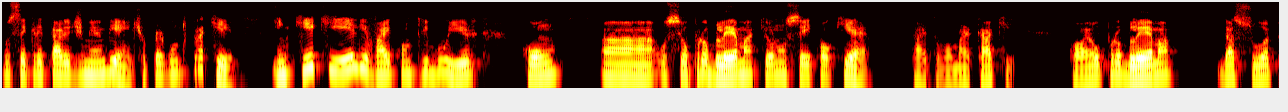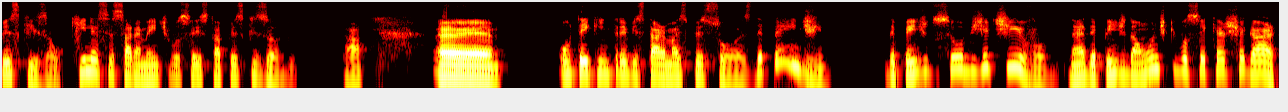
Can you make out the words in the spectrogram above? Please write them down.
o secretário de meio ambiente. Eu pergunto para quê? Em que que ele vai contribuir com uh, o seu problema que eu não sei qual que é, tá? Então vou marcar aqui. Qual é o problema da sua pesquisa, o que necessariamente você está pesquisando, tá? É, ou tem que entrevistar mais pessoas? Depende, depende do seu objetivo, né? Depende de onde que você quer chegar,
